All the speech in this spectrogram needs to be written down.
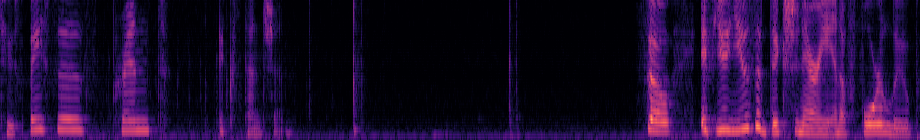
two spaces, print, extension. So if you use a dictionary in a for loop,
